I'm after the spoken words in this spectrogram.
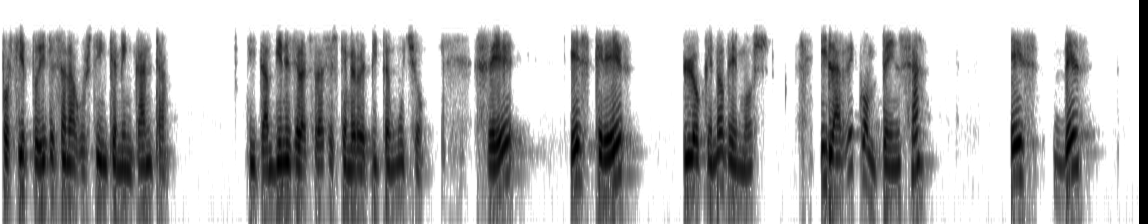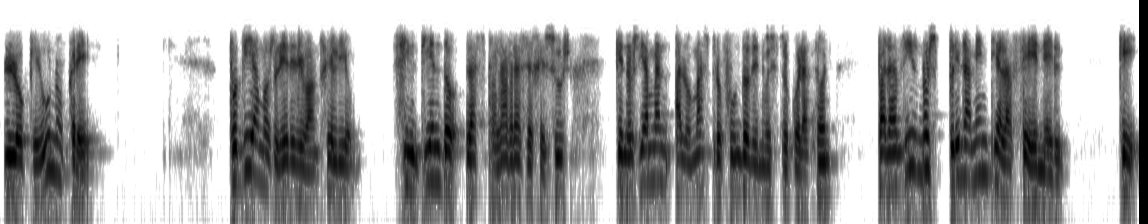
Por cierto, dice San Agustín que me encanta, y también es de las frases que me repiten mucho. Fe es creer lo que no vemos y la recompensa es ver lo que uno cree. Podíamos leer el Evangelio sintiendo las palabras de Jesús que nos llaman a lo más profundo de nuestro corazón para abrirnos plenamente a la fe en Él, que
